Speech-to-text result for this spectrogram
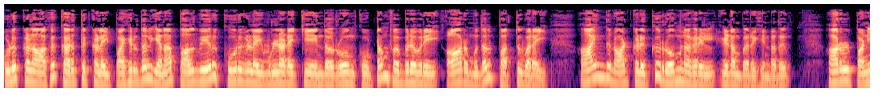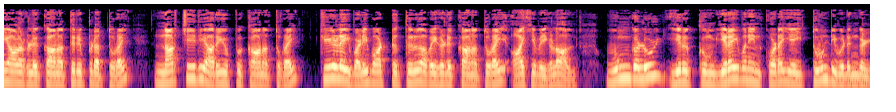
குழுக்களாக கருத்துக்களை பகிர்தல் என பல்வேறு கூறுகளை உள்ளடக்கிய இந்த ரோம் கூட்டம் பிப்ரவரி ஆறு முதல் பத்து வரை ஐந்து நாட்களுக்கு ரோம் நகரில் இடம்பெறுகின்றது. அருள் பணியாளர்களுக்கான திருப்பிடத்துறை நற்செய்தி அறிவிப்புக்கான துறை கீழை வழிபாட்டு திரு அவைகளுக்கான துறை ஆகியவைகளால் உங்களுள் இருக்கும் இறைவனின் கொடையை தூண்டிவிடுங்கள்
